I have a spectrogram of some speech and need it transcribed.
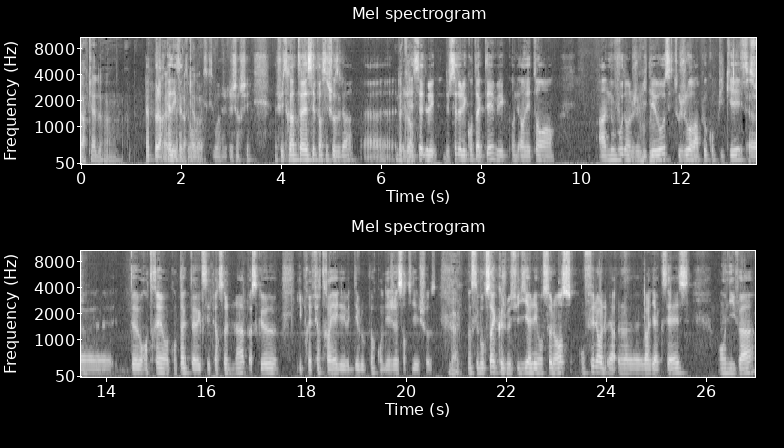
l'arcade. Apple Arcade, exactement. Ouais, Excuse-moi, j'ai cherché. Je suis très intéressé par ces choses-là. Euh, J'essaie de, les, de les contacter, mais en, en étant un nouveau dans le jeu vidéo, mmh. c'est toujours un peu compliqué euh, de rentrer en contact avec ces personnes-là parce que ils préfèrent travailler avec des développeurs qui ont déjà sorti des choses. Ouais. Donc c'est pour ça que je me suis dit allez on se lance, on fait leur leur, leur access, on y va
